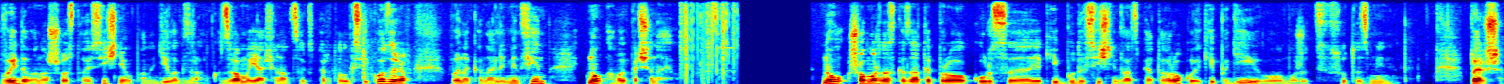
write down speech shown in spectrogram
вийде воно 6 січня у понеділок зранку. З вами я, фінансовий експерт Олексій Козирев. Ви на каналі МінФін. Ну, а ми починаємо. Ну, що можна сказати про курс, е, який буде в січні 2025 року, які події його можуть суто змінити? Перше,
